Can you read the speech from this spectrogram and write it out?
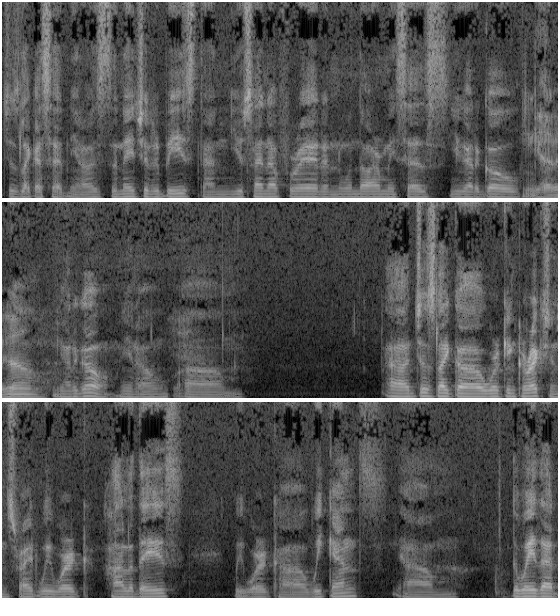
just like I said, you know, it's the nature of the beast, and you sign up for it, and when the army says you got to go, You gotta go. you gotta go. You know, um, uh, just like uh, working corrections, right? We work holidays, we work uh, weekends. Um, the way that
